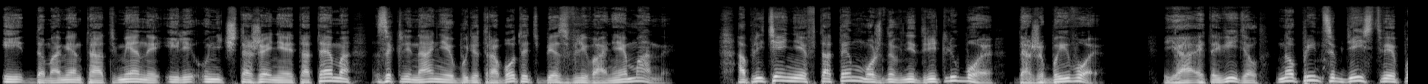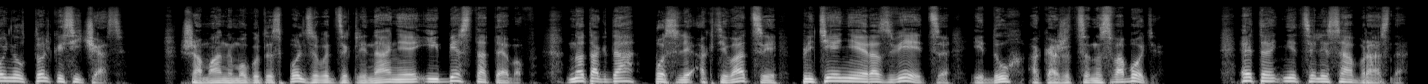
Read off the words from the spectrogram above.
и до момента отмены или уничтожения тотема заклинание будет работать без вливания маны. А плетение в тотем можно внедрить любое, даже боевое. Я это видел, но принцип действия понял только сейчас. Шаманы могут использовать заклинания и без тотемов, но тогда, после активации, плетение развеется, и дух окажется на свободе. Это нецелесообразно.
